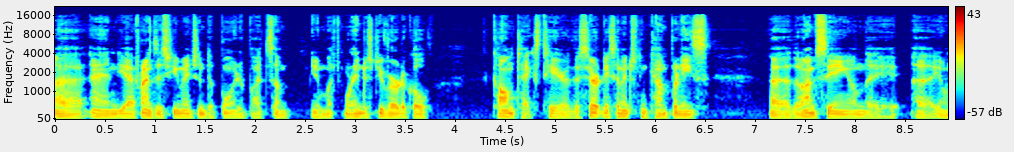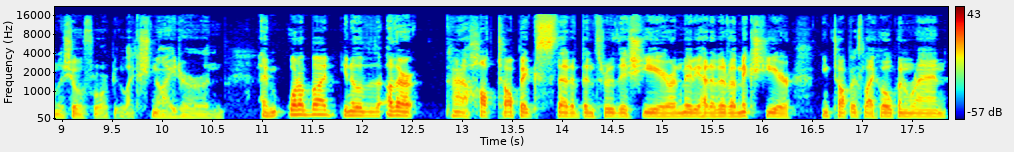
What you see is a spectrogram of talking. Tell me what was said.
Mm-hmm. Uh, and yeah, Francis, you mentioned the point about some you know much more industry vertical context here. There's certainly some interesting companies uh, that I'm seeing on the uh, you know on the show floor, people like Schneider and and what about you know the other kind of hot topics that have been through this year and maybe had a bit of a mixed year in topics like Open RAN.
